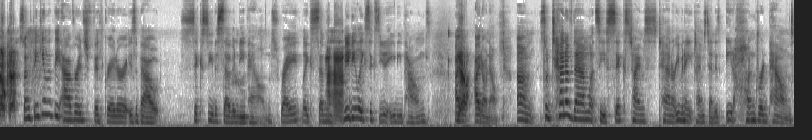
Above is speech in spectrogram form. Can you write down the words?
Okay, So I'm thinking that the average fifth grader is about 60 to 70 pounds, right? Like 70, Mhm. maybe like 60 to 80 pounds. I Yeah. don't, I don't know. Um, so 10 of them, let's see, 6 times 10 or even 8 times 10 is 800 pounds,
